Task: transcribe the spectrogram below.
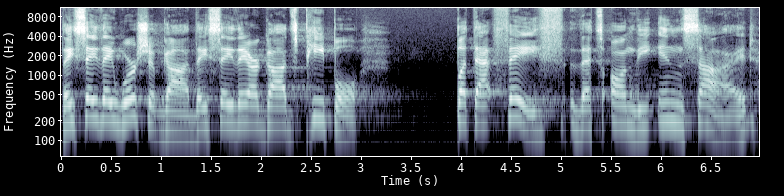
They say they worship God. They say they are God's people. But that faith that's on the inside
